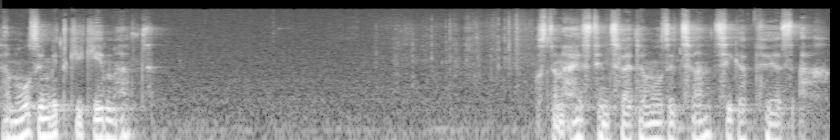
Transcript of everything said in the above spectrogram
der Mose mitgegeben hat, was dann heißt in 2. Mose 20 ab Vers 8,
